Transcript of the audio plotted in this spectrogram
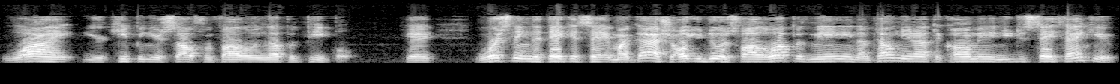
why you're keeping yourself from following up with people. Okay. Worst thing that they could say, my gosh, all you do is follow up with me and I'm telling you not to call me and you just say thank you.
